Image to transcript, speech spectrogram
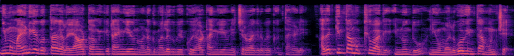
ನಿಮ್ಮ ಮೈಂಡ್ಗೆ ಗೊತ್ತಾಗಲ್ಲ ಯಾವ ಟೈಮ್ಗೆ ಟೈಮ್ಗೆ ಇವನು ಮಲಗ, ಮಲಗಬೇಕು, ಯಾವ ಟೈಮ್ಗೆ ಇವನು ಎಚ್ಚರವಾಗಿರಬೇಕು ಅಂತ ಹೇಳಿ. ಅದಕ್ಕಿಂತ ಮುಖ್ಯವಾಗಿ ಇನ್ನೊಂದು, ನೀವು ಮಲಗೋಗಿಂತ ಮುಂಚೆ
